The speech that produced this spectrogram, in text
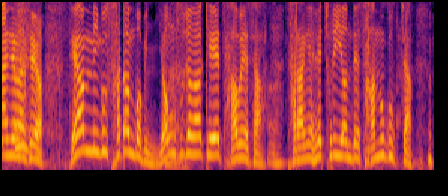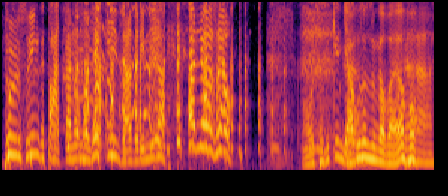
안녕하세요. 대한민국 사단법인 영수정학회의 자회사 사랑의 회초리 연대 사무국장 풀스윙 빡가는 선생 인사드립니다. 안녕하세요. 어, 저 새끼는 야구 선수인가 봐요. 아,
